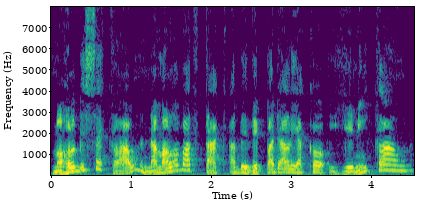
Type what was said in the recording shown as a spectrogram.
Mohl by se klaun namalovat tak, aby vypadal jako jiný klaun?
